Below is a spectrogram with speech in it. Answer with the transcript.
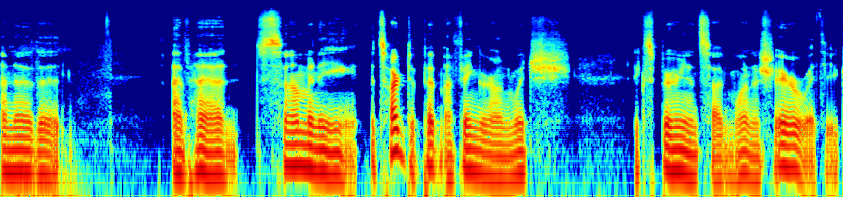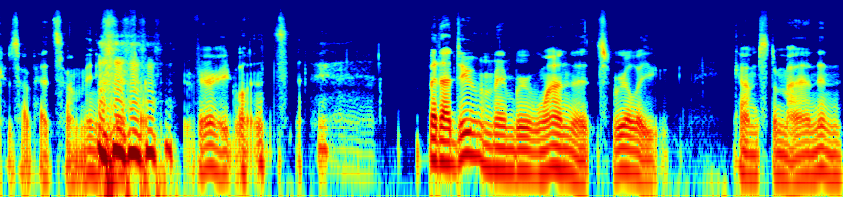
I know that I've had so many, it's hard to put my finger on which experience I'd want to share with you because I've had so many different varied ones. But I do remember one that's really comes to mind, and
